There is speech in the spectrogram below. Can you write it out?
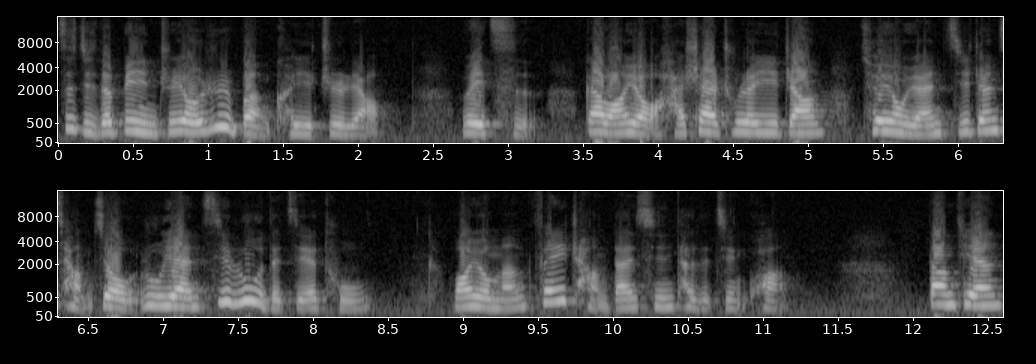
自己的病只有日本可以治疗。为此，该网友还晒出了一张崔永元急诊抢救入院记录的截图。网友们非常担心他的近况。当天。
